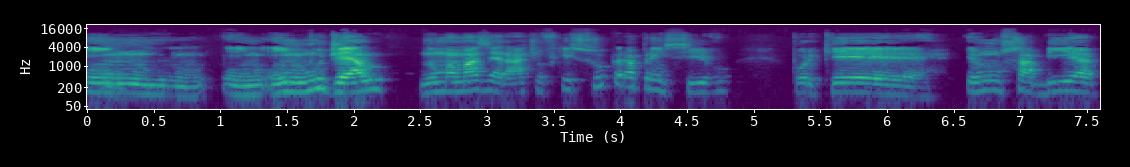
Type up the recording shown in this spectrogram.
em, em, em Mugello, numa Maserati. Eu fiquei super apreensivo porque eu não sabia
